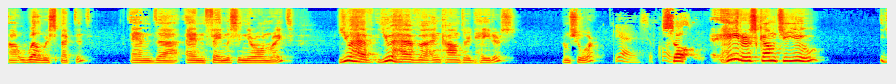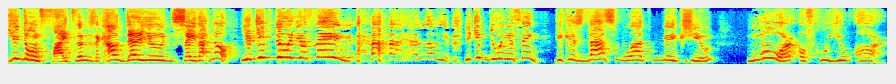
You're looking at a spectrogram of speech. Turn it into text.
uh, well respected and uh, and famous in your own right. You have you have uh, encountered haters, I'm sure. Yes, of course. So haters come to you. You don't fight them. It's like, how dare you say that? No, you keep doing your thing. I love you. You keep doing your thing because that's what makes you more of who you are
